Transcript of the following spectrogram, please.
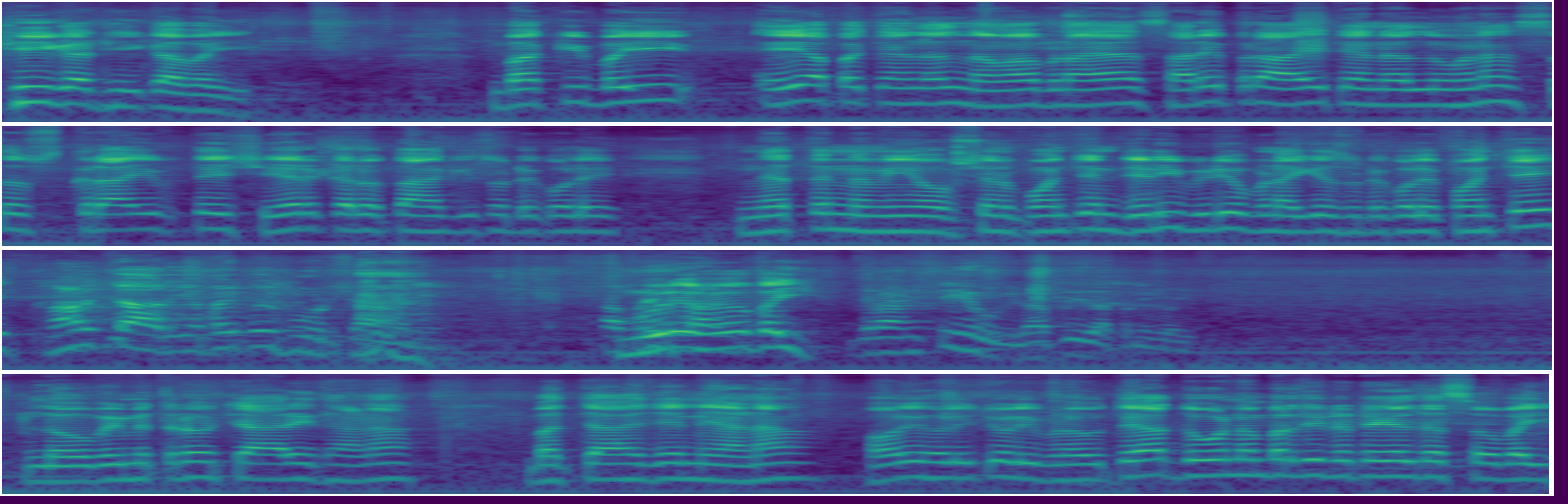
ਠੀਕ ਆ ਠੀਕ ਆ ਬਾਈ। ਬਾਕੀ ਬਈ ਇਹ ਆਪਾਂ ਚੈਨਲ ਨਵਾਂ ਬਣਾਇਆ। ਸਾਰੇ ਭਰਾ ਇਹ ਚੈਨਲ ਨੂੰ ਹਨਾ ਸਬਸਕ੍ਰਾਈਬ ਤੇ ਸ਼ੇਅਰ ਕਰੋ ਤਾਂ ਕਿ ਤੁਹਾਡੇ ਕੋਲੇ ਨਿਤ ਨਵੀਂ ਆਪਸ਼ਨ ਪਹੁੰਚੇ ਜਿਹੜੀ ਵੀਡੀਓ ਬਣਾਈ ਹੈ ਤੁਹਾਡੇ ਕੋਲੇ ਪਹੁੰਚੇ। ਖਣ ਚ ਆ ਰਹੀ ਆ ਬਾਈ ਕੋਈ ਫੂਡ ਛਾਂ ਨਹੀਂ। ਆਪਣੀ ਮੂਰੇ ਹੋਇਓ ਬਾਈ। ਗਾਰੰਟੀ ਹੋਊਗੀ ਲਾਪਰੀ ਆਪਣੀ ਬਾਈ ਲੋ ਬਈ ਮਿੱਤਰੋ ਚਾਰ ਹੀ ਥਾਣਾ ਬੱਚਾ ਹਜੇ ਨਿਆਣਾ ਹੌਲੀ ਹੌਲੀ ਝੋਲੀ ਬਣਾਉ ਤੇ ਆ ਦੋ ਨੰਬਰ ਦੀ ਡਿਟੇਲ ਦੱਸੋ ਬਾਈ।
